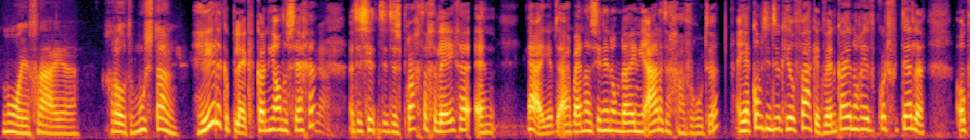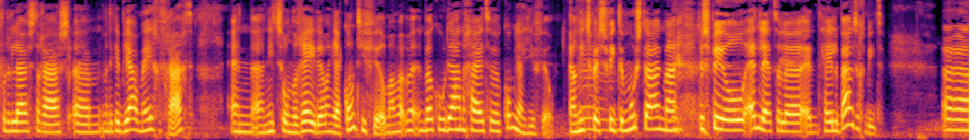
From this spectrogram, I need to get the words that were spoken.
mooie, fraaie, grote moestuin. Heerlijke plek, kan niet anders zeggen. Ja. Het, is, het is prachtig gelegen en ja, je hebt er eigenlijk bijna zin in om daar in die aarde te gaan verroeten. En jij komt hier natuurlijk heel vaak. Ik ben, kan je nog even kort vertellen, ook voor de luisteraars, um, want ik heb jou meegevraagd. En uh, niet zonder reden, want jij komt hier veel. Maar in welke hoedanigheid uh, kom jij hier veel? Nou, niet specifiek de moestuin, maar de speel en Lettelen en het hele buitengebied. Uh,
